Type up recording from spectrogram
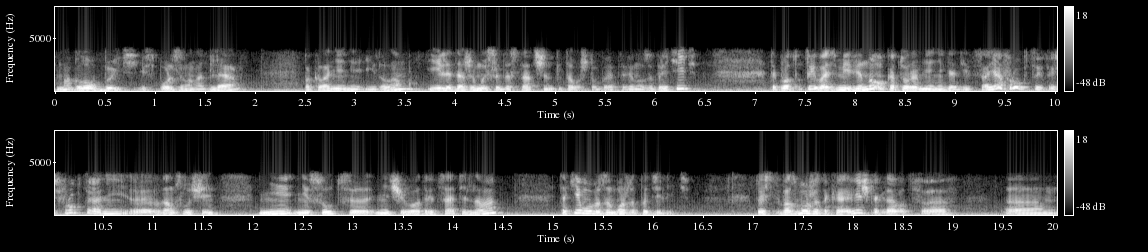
могло быть использовано для поклонения идолам, или даже мысли достаточно для того, чтобы это вино запретить. Так вот, ты возьми вино, которое мне не годится, а я фрукты. То есть фрукты, они э, в данном случае не несут э, ничего отрицательного. Таким образом можно поделить. То есть, возможно, такая вещь, когда вот э, э,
